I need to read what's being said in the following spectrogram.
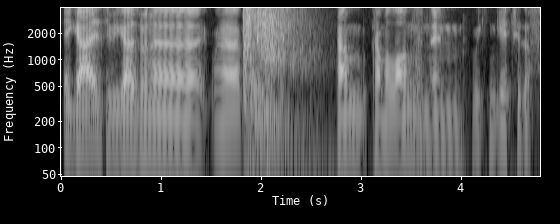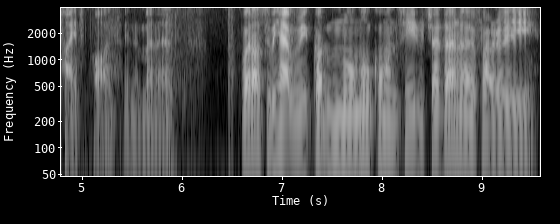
Hey guys, if you guys wanna wanna come come along, and then we can get to the fight part in a minute. What else do we have? We've got normal corn seed, which I don't know if I really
